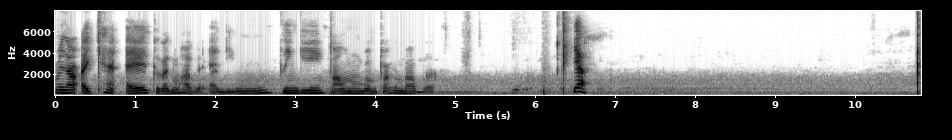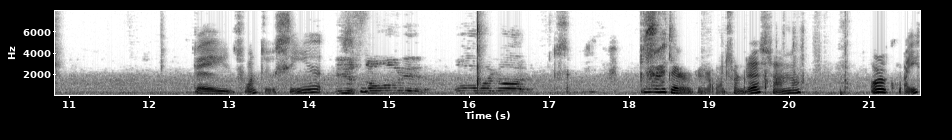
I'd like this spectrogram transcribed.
Right now, I can't edit because I don't have an editing thingy. I don't know what I'm talking about, but yeah. Guys want to see it? He is so loaded. Oh my god. There, there are ones from this one. Or quite.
